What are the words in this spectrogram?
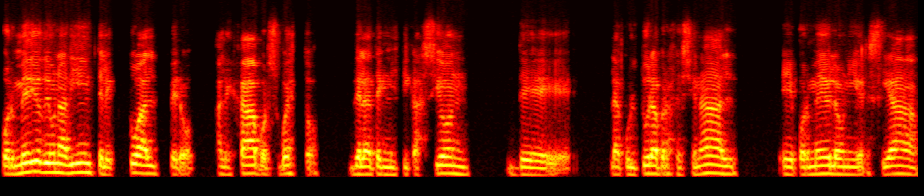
por medio de una vida intelectual, pero alejada, por supuesto, de la tecnificación, de la cultura profesional, eh, por medio de la universidad,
